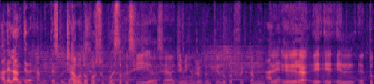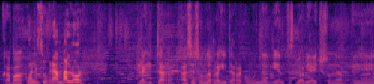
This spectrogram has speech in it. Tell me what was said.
Adelante, Benjamín, te No, escuchamos. no, por supuesto que sí. O sea, Jimi Hendrix lo entiendo perfectamente. Ver, Era, eh, eh, él eh, tocaba ¿Cuál un- es su gran valor? La guitarra. Hace sonar la guitarra como nadie antes lo había hecho sonar. Eh,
